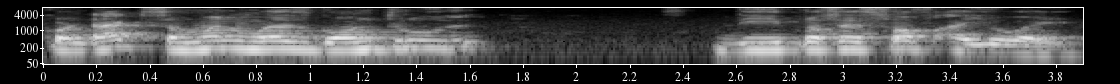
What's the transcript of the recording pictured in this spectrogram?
contact someone who has gone through the process of IOI.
